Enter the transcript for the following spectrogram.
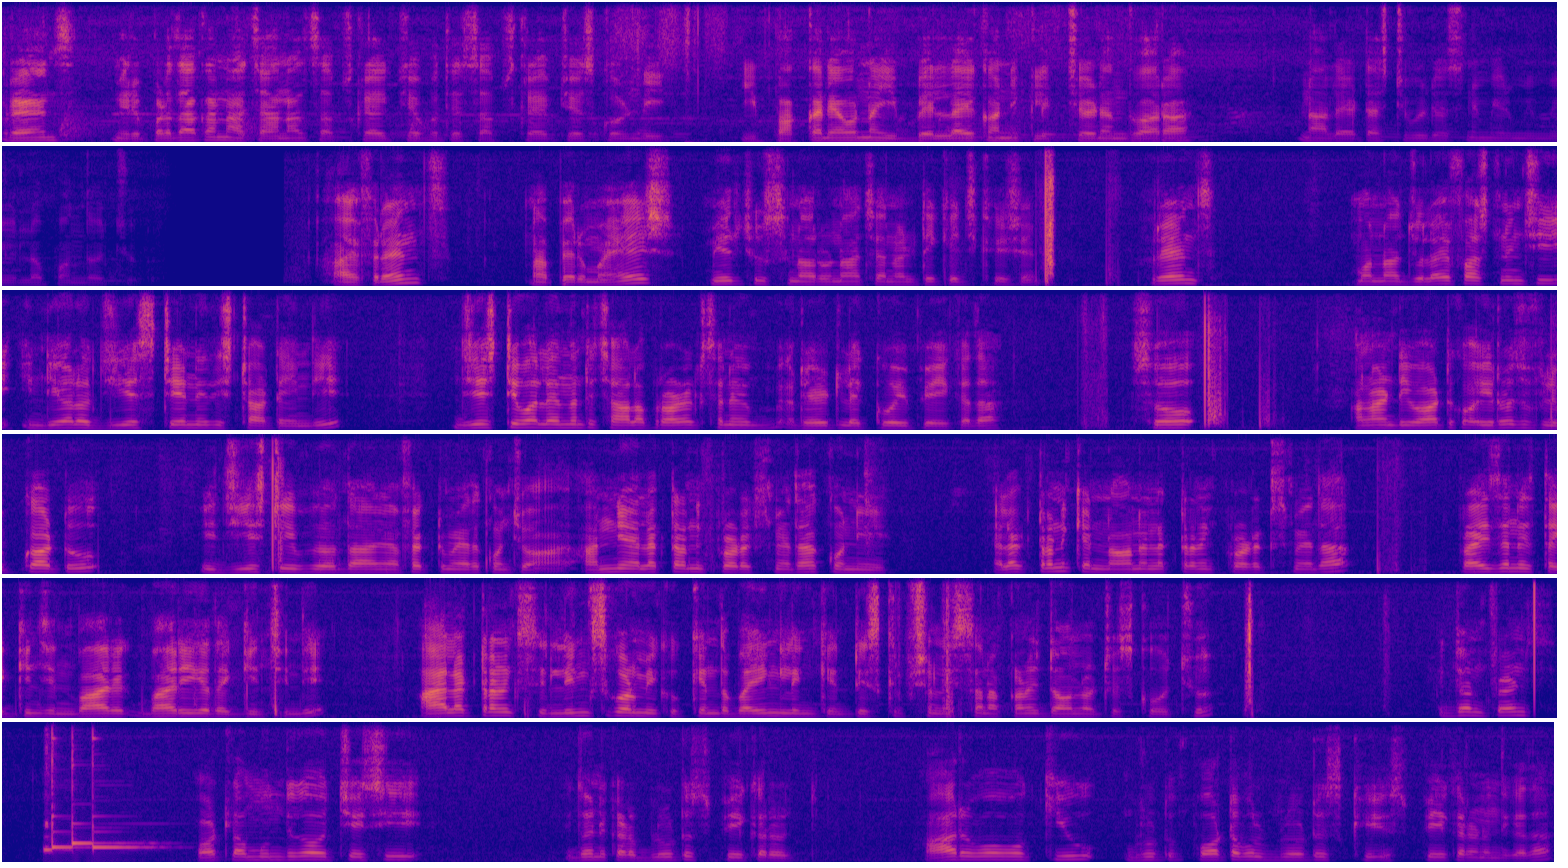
Friends మీరు ఇప్పటిదాకా నా ఛానల్ సబ్స్క్రైబ్ చేయకపోతే సబ్స్క్రైబ్ చేసుకోండి. ఈ పక్కనే ఉన్న ఈ బెల్ ఐకాన్ని క్లిక్ చేయడం ద్వారా నా లేటెస్ట్ వీడియోస్ని మీరు మీ మెయిల్లో పొందవచ్చు హాయ్ ఫ్రెండ్స్ నా పేరు మహేష్ మీరు చూస్తున్నారు నా ఛానల్ టెక్ ఎడ్యుకేషన్ ఫ్రెండ్స్ మొన్న జూలై ఫస్ట్ నుంచి ఇండియాలో జిఎస్టీ అనేది స్టార్ట్ అయింది. జిఎస్టీ వల్ల ఏంటంటే చాలా ప్రోడక్ట్స్ అనే రేట్లు ఎక్కువైపోయాయి కదా. సో అలాంటి వాటికి ఈరోజు ఫ్లిప్కార్ట్ ఈ జిఎస్టీ దాని ఎఫెక్ట్ మీద కొంచెం అన్ని ఎలక్ట్రానిక్ ప్రోడక్ట్స్ మీద కొన్ని electronic and non electronic products మీద ప్రైస్ అనేది తగ్గించింది భారీ భారీగా తగ్గించింది. ఆ ఎలక్ట్రానిక్స్ లింక్స్ కూడా మీకు కింద బయింగ్ లింక్ డిస్క్రిప్షన్లో ఇస్తాను అక్కడ నుంచి డౌన్లోడ్ చేసుకోవచ్చు. ఇదండి ఫ్రెండ్స్ వాటిలో ముందుగా వచ్చేసి ఇదండి ఇక్కడ Bluetooth speaker R O O Q Bluetooth portable Bluetooth speaker అని ఉంది కదా.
